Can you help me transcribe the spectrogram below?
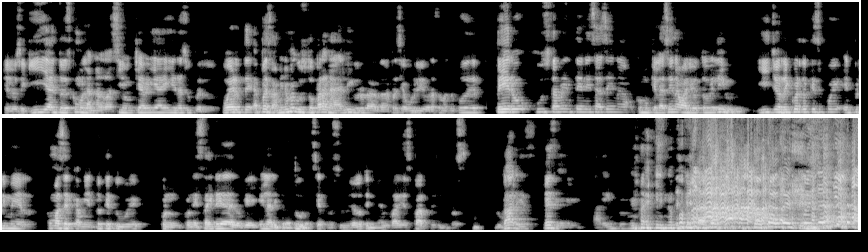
que lo seguía, entonces como la narración que había ahí era súper fuerte, Ah, pues a mí no me gustó para nada el libro, la verdad me parecía aburrido hasta más no poder, pero justamente en esa escena, como que la escena valió todo el libro, y yo recuerdo que ese fue el primer como acercamiento que tuve con, con esta idea de lo gay en la literatura, ¿cierto? Si uno ya lo tenía en varias partes, en otros lugares, pues, en el- adentro, me imagino. Totalmente. Cerquita,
